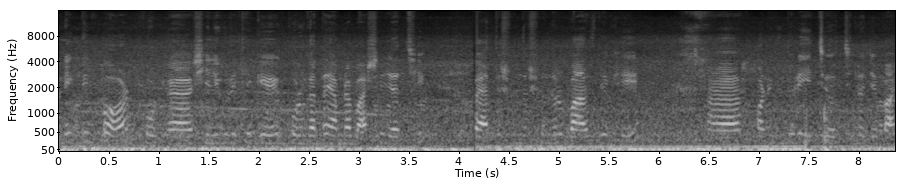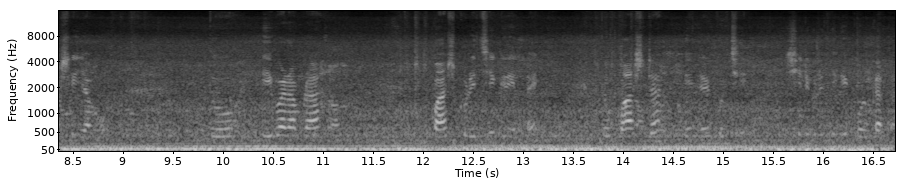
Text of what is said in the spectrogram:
অনেক দিন পর শিলিগুড়ি থেকে কলকাতায় আমরা বাসে যাচ্ছি। এত সুন্দর সুন্দর বাস দেখে অনেকদিন ধরে ইচ্ছে হচ্ছিল যে বাসে যাব। তো এবার আমরা বাস করেছি গ্রিন লাইন। তো বাসটা এনজয় করছি শিলিগুড়ি থেকে কলকাতা।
